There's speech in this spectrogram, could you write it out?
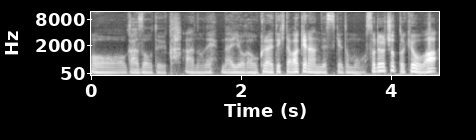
画像というか、あのね、内容が送られてきたわけなんですけども、それをちょっと今日は、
